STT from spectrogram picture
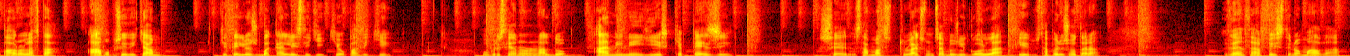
Παρ' όλα αυτά, άποψη δικιά μου και τελείως μπακαλίστικη και οπαδική. Ο Κριστιανό Ρονάλντο, αν είναι υγιής και παίζει, σε, στα μάτια τουλάχιστον Champions League όλα ή στα περισσότερα, δεν θα αφήσει την ομάδα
